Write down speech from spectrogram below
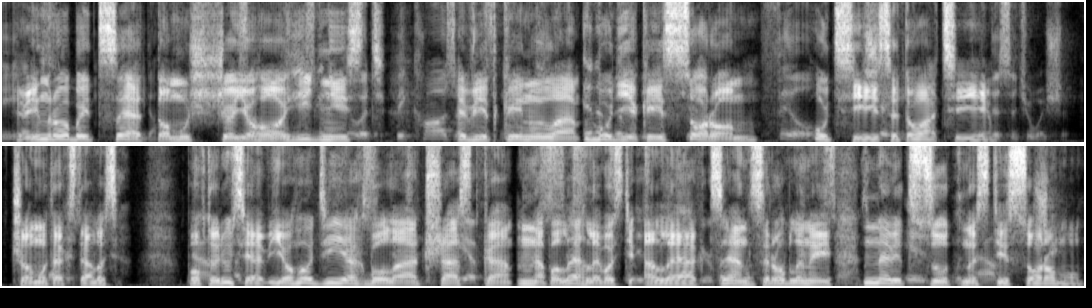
Він робить це, тому що його гідність відкинула будь-який сором у цій ситуації. Чому так сталося? Повторюся, в його діях була частка наполегливості, але акцент зроблений на відсутності сорому.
